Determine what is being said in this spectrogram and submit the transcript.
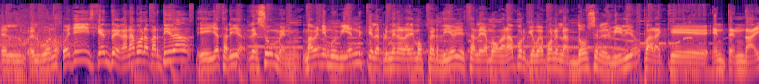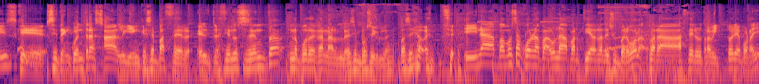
el, el, bueno. Oye, gente, ganamos la partida y ya estaría. Resumen, me ha venido muy bien que la primera la hayamos perdido y esta la hayamos ganado porque voy a poner las dos en el vídeo para que entendáis que si te encuentras a alguien que sepa hacer el 360, no puedes ganarle, es imposible, básicamente. Y nada, vamos a jugar una, una partida ahora de Superbola para hacer otra victoria por ahí.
